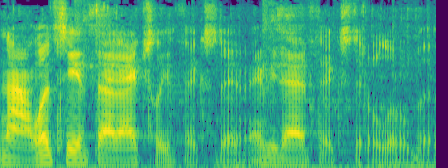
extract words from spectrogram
Now, let's see if that actually fixed it. Maybe that fixed it a little bit.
